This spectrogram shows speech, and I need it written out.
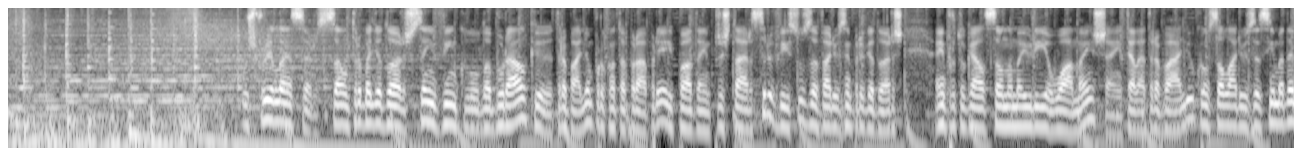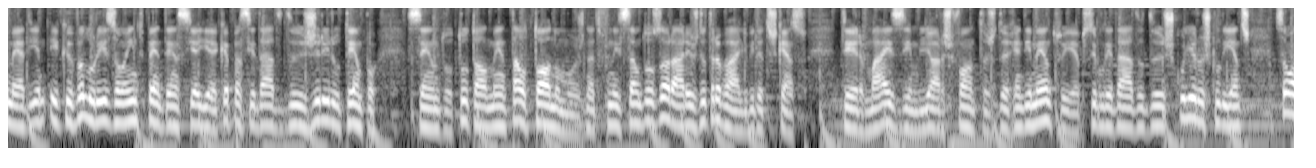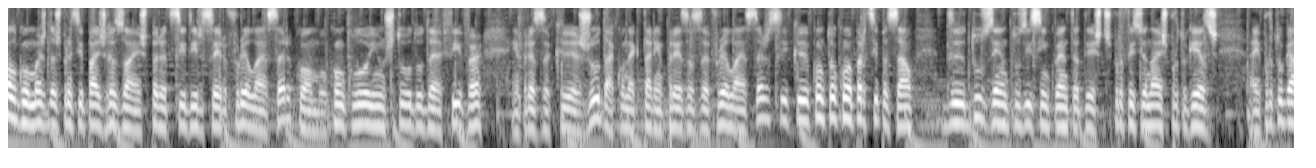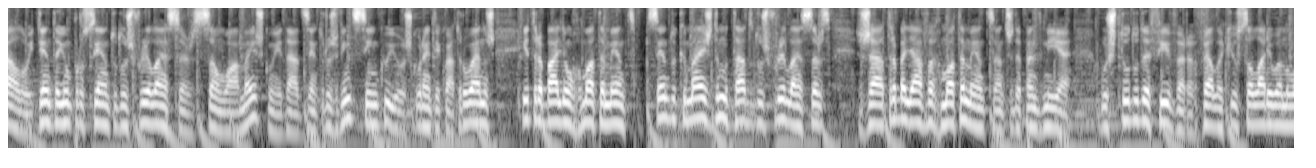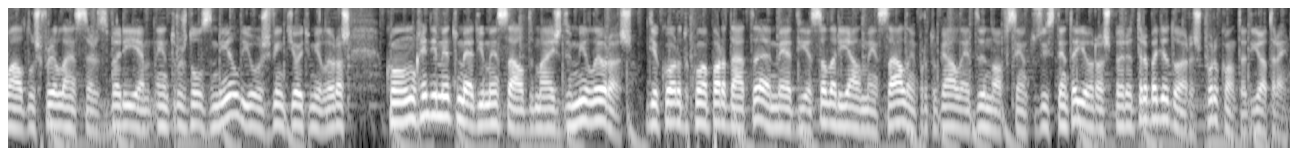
Os freelancers são trabalhadores sem vínculo laboral que trabalham por conta própria e podem prestar serviços a vários empregadores. Em Portugal são na maioria homens, em teletrabalho, com salários acima da média e que valorizam a independência e a capacidade de gerir o tempo, sendo totalmente autónomos na definição dos horários de trabalho e de descanso. Ter mais e melhores fontes de rendimento e a possibilidade de escolher os clientes são algumas das principais razões para decidir ser freelancer, como conclui um estudo da Fever, empresa que ajuda a conectar empresas a freelancers e que contou com a participação de 250 destes profissionais portugueses. Em Portugal, 81% dos freelancers são homens, com idades entre os 25 e os 44 anos, e trabalham remotamente, sendo que mais de metade dos freelancers já trabalhava remotamente antes da pandemia. O estudo da Fiverr revela que o salário anual dos freelancers varia entre os 12 mil e os 28 mil euros, com um rendimento médio mensal de mais de mil euros. De acordo com a Pordata, a média salarial mensal em Portugal é de 970 euros para trabalhadores por conta de outrem.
